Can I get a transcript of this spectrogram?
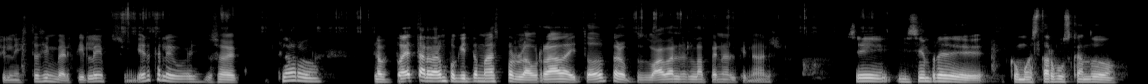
si necesitas invertirle, pues inviértele, güey. O sea, claro. puede tardar un poquito más por la ahorrada y todo, pero pues va a valer la pena al final. Sí, y siempre como estar buscando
